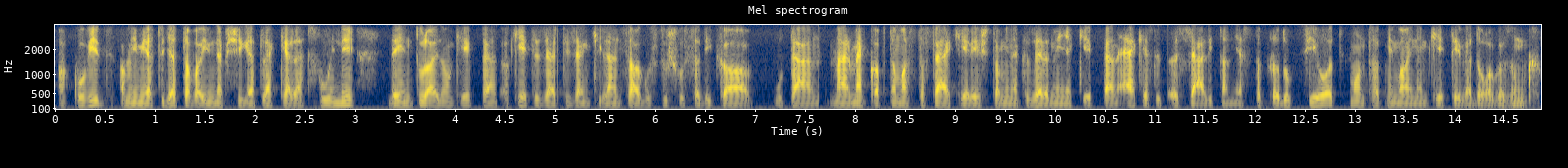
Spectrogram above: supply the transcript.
a Covid, ami miatt ugye a tavalyi ünnepséget le kellett fújni, de én tulajdonképpen a 2019. augusztus 20-a után már megkaptam azt a felkérést, aminek az eredményeképpen elkezdtük összeállítani ezt a produkciót. Mondhatni majdnem két éve dolgozunk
